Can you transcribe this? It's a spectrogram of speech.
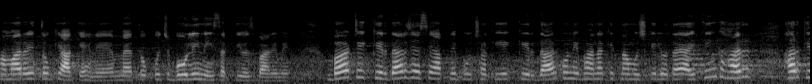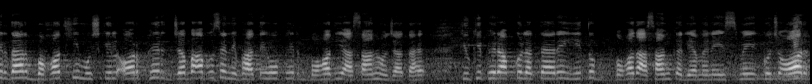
हमारे तो क्या कहने हैं? मैं तो कुछ बोल ही नहीं सकती उस बारे में। बट एक किरदार जैसे आपने पूछा कि एक किरदार को निभाना कितना मुश्किल होता है आई थिंक हर हर किरदार बहुत ही मुश्किल और फिर जब आप उसे निभाते हो, फिर बहुत ही आसान हो जाता है। क्योंकि फिर आपको लगता है, अरे, ये तो बहुत आसान कर लिया मैंने, इसमें कुछ और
